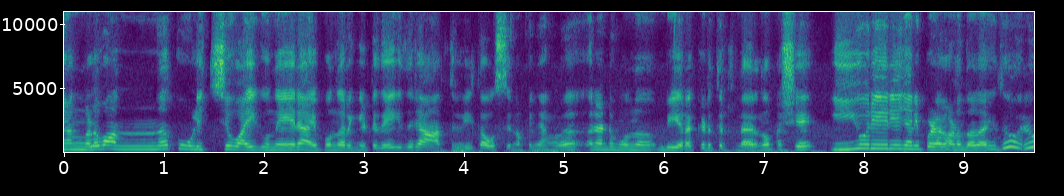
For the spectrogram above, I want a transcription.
ഞങ്ങൾ വന്ന് കുളിച്ച് വൈകുന്നേരം ആയപ്പോൾ ഒന്ന് ഇറങ്ങിയിട്ടത് ഇത് രാത്രിയിലത്തെ അവസ്ഥയാണ് അപ്പം ഞങ്ങൾ രണ്ട് മൂന്ന് ബിയറൊക്കെ എടുത്തിട്ടുണ്ടായിരുന്നു. പക്ഷേ ഈ ഒരു ഏരിയ ഞാൻ ഇപ്പോഴാണ് കാണുന്നത്. അതായത് ഒരു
